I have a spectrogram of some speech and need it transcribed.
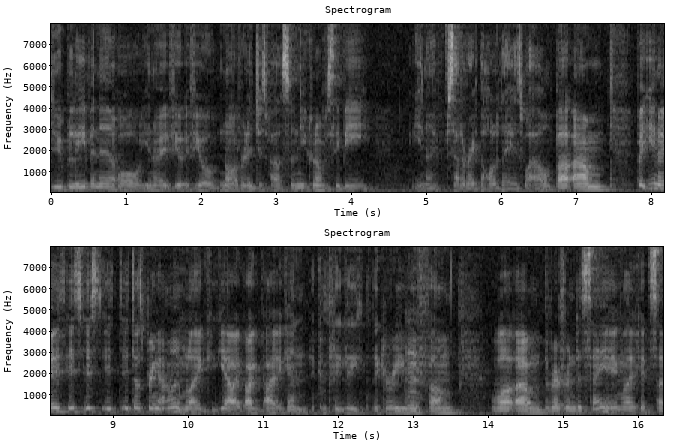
do believe in it, or, you know, if you're, if you're not a religious person, you can obviously be, you know, celebrate the holiday as well. But, um, but you know, it, it's, it's, it, it does bring it home. Like, yeah, I, I, I again completely agree Mm. with um, what um, the Reverend is saying. Like, it's so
